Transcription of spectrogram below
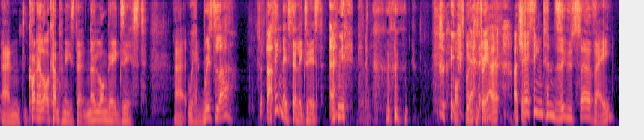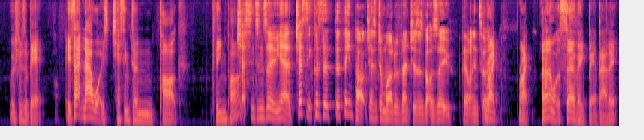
and quite a lot of companies that no longer exist. Uh, we had Rizla. I think they still exist. And Pot smokers drink. yeah, I think Chessington Zoo survey, which was a bit. Is that now what is Chessington Park theme park? Chessington Zoo, yeah, Chessington because the, the theme park Chessington World of Adventures has got a zoo built into it. right, right. I don't know what the survey bit about it.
